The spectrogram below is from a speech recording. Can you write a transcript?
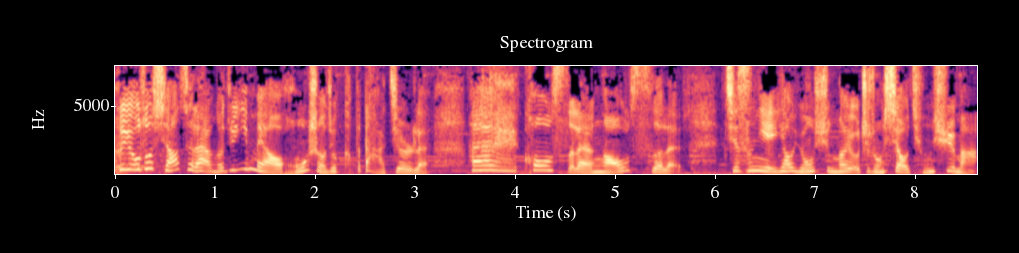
所以有时候想起来，我就一秒浑身就可不打劲儿了，哎，困死了，熬死了。其实你也要允许我有这种小情绪嘛，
